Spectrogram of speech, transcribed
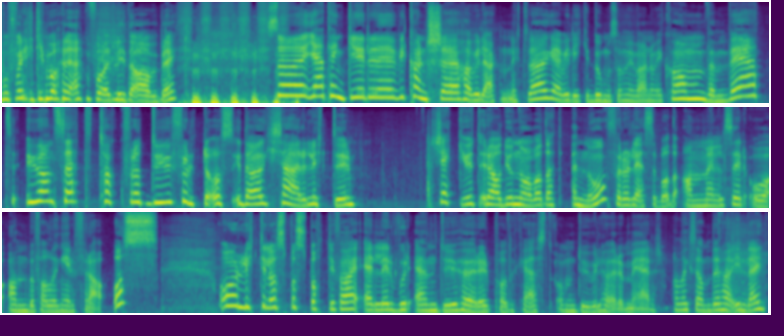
Hvorfor ikke bare få et lite avbrekk? Så jeg tenker eh, vi kanskje har vi lært noe nytt i dag. Er vi like dumme som vi var når vi kom? Hvem vet? Uansett, takk for at du fulgte oss i dag, kjære lytter. Sjekk ut radionova.no for å lese både anmeldelser og anbefalinger fra oss. Og lytt til oss på Spotify eller hvor enn du hører podkast om du vil høre mer. Alexander har innlegg.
